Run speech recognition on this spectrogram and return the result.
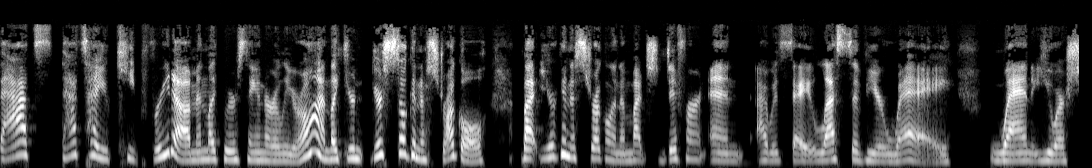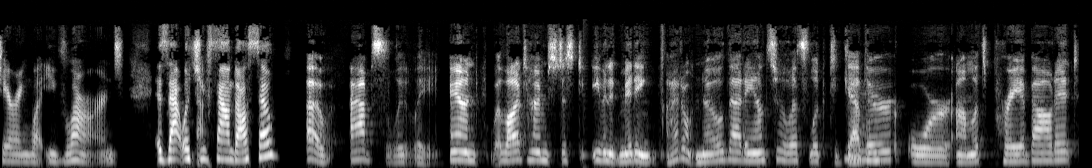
that's that's how you keep freedom and like we were saying earlier on, like you're you're still going to struggle, but you're going to struggle in a much different and I would say less severe way when you are sharing what you've learned. Is that what yes. you found also? Oh, absolutely. And a lot of times, just even admitting, I don't know that answer. Let's look mm-hmm. together mm. or um, let's pray about it.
